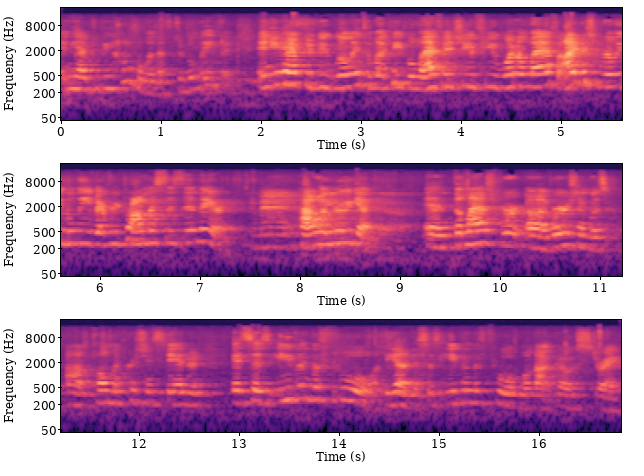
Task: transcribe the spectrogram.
And you have to be humble enough to believe it. And you have to be willing to let people laugh at you if you want to laugh. I just really believe every promise is in there. Amen. Hallelujah. And the last ver- uh, version was um, Holman Christian Standard. It says, even the fool, at the end, it says, even the fool will not go astray.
